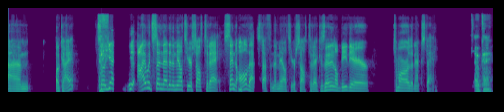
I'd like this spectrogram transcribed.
Um, okay. So yeah, I would send that in the mail to yourself today. Send all that stuff in the mail to yourself today, because then it'll be there tomorrow or the next day. Okay.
